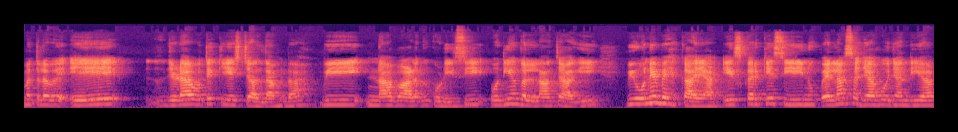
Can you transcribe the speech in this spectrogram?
ਮਤਲਬ ਇਹ ਜਿਹੜਾ ਉਹ ਤੇ ਕੇਸ ਚੱਲਦਾ ਹੁੰਦਾ ਵੀ ਨਾਬਾਲਗ ਕੁੜੀ ਸੀ, ਉਹਦੀਆਂ ਗੱਲਾਂ 'ਚ ਆ ਗਈ ਵੀ ਉਹਨੇ ਬਹਿਕਾਇਆ। ਇਸ ਕਰਕੇ ਸੀਰੀ ਨੂੰ ਪਹਿਲਾਂ ਸਜ਼ਾ ਹੋ ਜਾਂਦੀ ਆ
